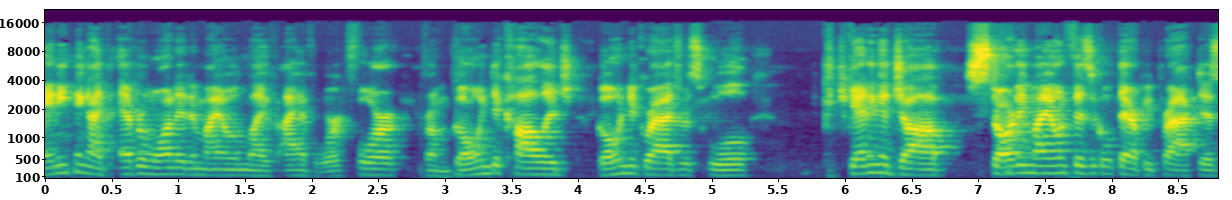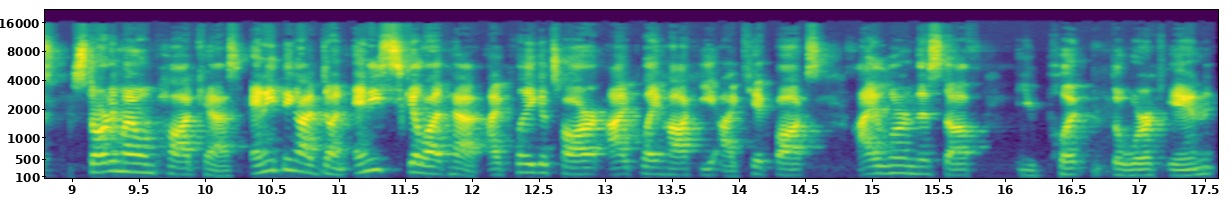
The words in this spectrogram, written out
Anything I've ever wanted in my own life, I have worked for from going to college, going to graduate school, getting a job, starting my own physical therapy practice, starting my own podcast, anything I've done, any skill I've had. I play guitar, I play hockey, I kickbox, I learned this stuff you put the work in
